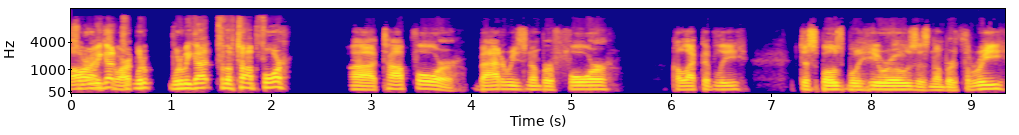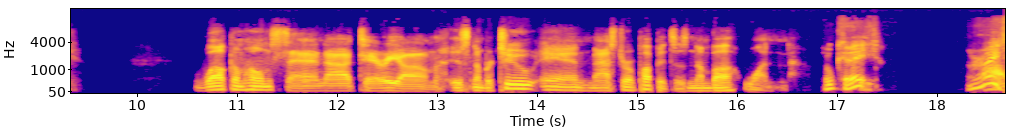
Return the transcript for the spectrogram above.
So All what do we got? so our- what, what do we got for the top four? Uh, top four batteries number four collectively. Disposable Heroes is number three. Welcome Home Sanitarium is number two, and Master of Puppets is number one. Okay. All right. Wow.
